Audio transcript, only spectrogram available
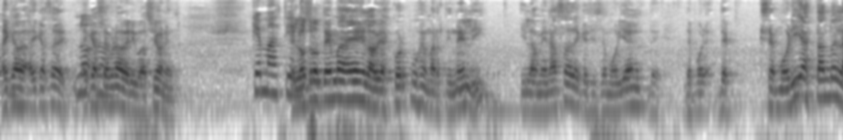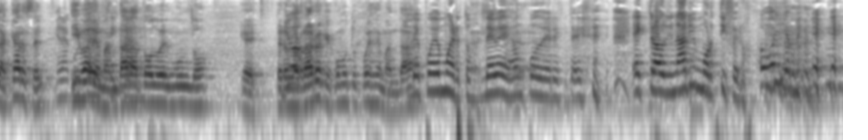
hay, que, hay que hacer, No, hay que hacer unas averiguaciones. ¿Qué más tienes? El otro tema es el habeas corpus de Martinelli y la amenaza de que si se moría de, de- se moría estando en la cárcel iba a demandar a todo el mundo que pero Yo- lo raro es que cómo tú puedes demandar Después de muerto, debe dejar un poder este, extraordinario y mortífero. Óyeme,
